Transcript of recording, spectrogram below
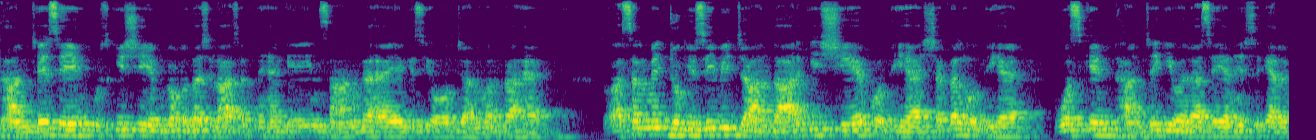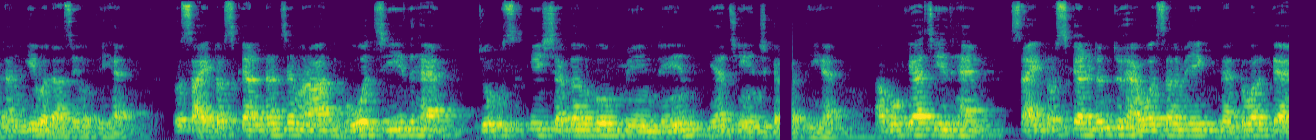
ढांचे से उसकी शेप का पता चला सकते हैं कि इंसान का है या किसी और जानवर का है। तो असल में जो किसी भी जानदार की शेप होती है, शक्ल होती है, वो उसके ढांचे की वजह से यानी स्केलेटन की वजह से होती है। तो साइटोस्केलेटन से मुराद वो चीज़ है जो उसकी शक्ल को मेंटेन या चेंज करती है। अब वो क्या चीज़ है? साइटोस्केलेटन जो है, वो असल में एक नेटवर्क है।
